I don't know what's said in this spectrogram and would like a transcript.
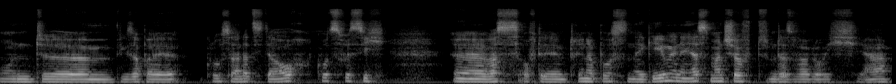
Und ähm, wie gesagt, bei Kloster hat sich da auch kurzfristig äh, was auf dem Trainerposten ergeben in der ersten Mannschaft. Und das war, glaube ich, ja,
